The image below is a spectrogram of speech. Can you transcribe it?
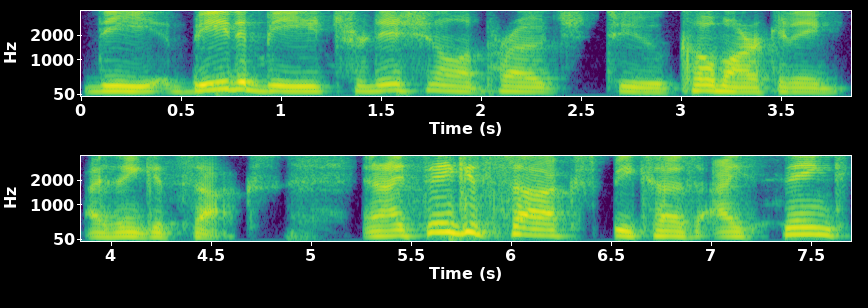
the B2B traditional approach to co marketing, I think it sucks. And I think it sucks because I think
